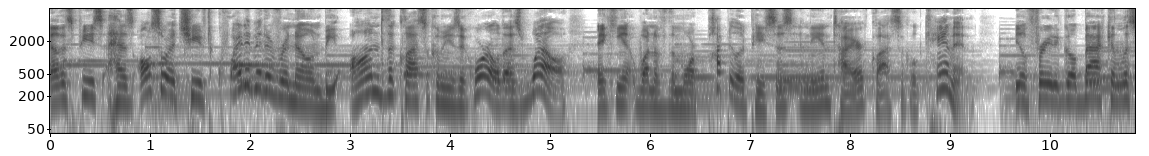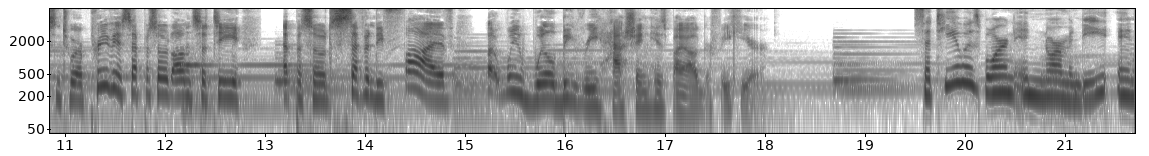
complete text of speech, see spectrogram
Now, this piece has also achieved quite a bit of renown beyond the classical music world as well, making it one of the more popular pieces in the entire classical canon. Feel free to go back and listen to our previous episode on Satie, episode 75, but we will be rehashing his biography here. Satie was born in Normandy in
